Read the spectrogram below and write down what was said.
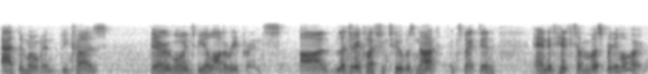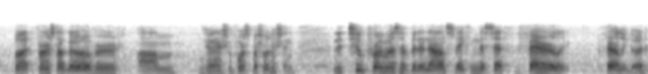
at the moment because there are going to be a lot of reprints. Uh, Legendary Collection 2 was not expected, and it hit some of us pretty hard. But first, I'll go over um, Generation Force Special Edition. The two promos have been announced, making this set fairly, fairly good.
